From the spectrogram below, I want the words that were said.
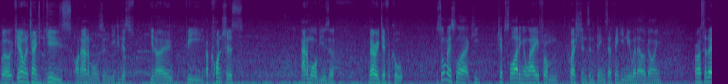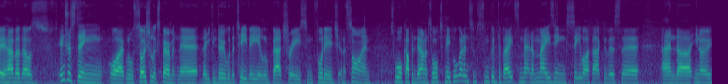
Well, if you don't want to change views on animals, and you can just, you know, be a conscious animal abuser, very difficult. It's almost like he kept sliding away from questions and things. I think he knew where they were going. All right, so there you have it. That was interesting, like little social experiment there that you can do with a TV, a little battery, some footage, and a sign. Just walk up and down and talk to people. Got into some, some good debates. Met an amazing sea life activist there, and uh, you know,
